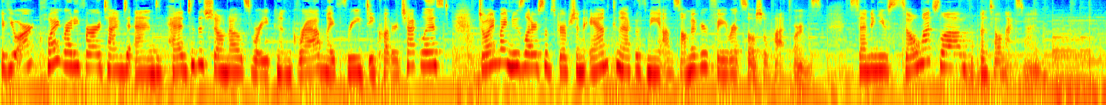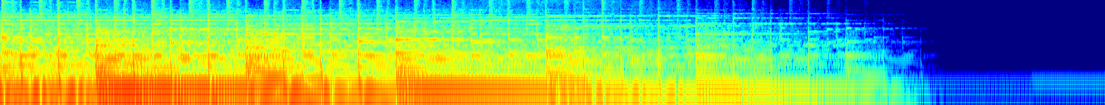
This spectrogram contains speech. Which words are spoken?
If you aren't quite ready for our time to end, head to the show notes where you can grab my free declutter checklist, join my newsletter subscription, and connect with me on some of your favorite social platforms. Sending you so much love. Until next time.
